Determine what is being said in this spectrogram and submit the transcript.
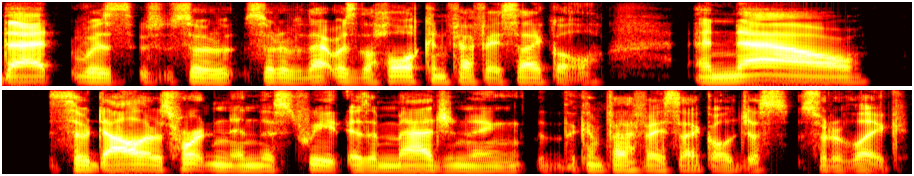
that was so sort of that was the whole confefe cycle. And now so Dollars Horton in this tweet is imagining the confefe cycle just sort of like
